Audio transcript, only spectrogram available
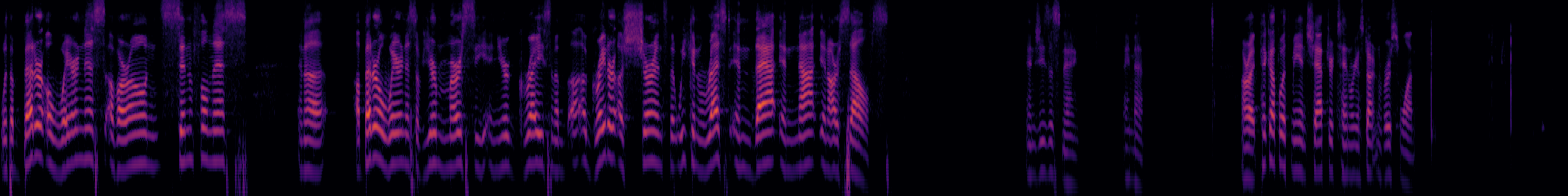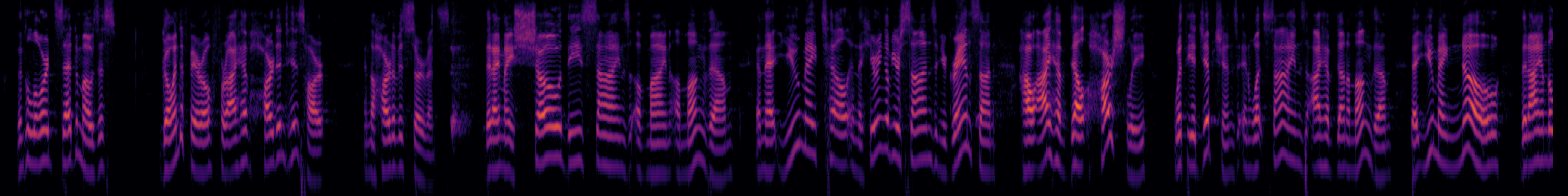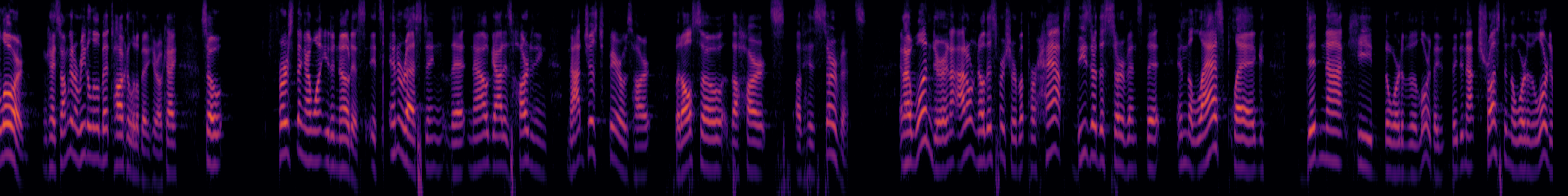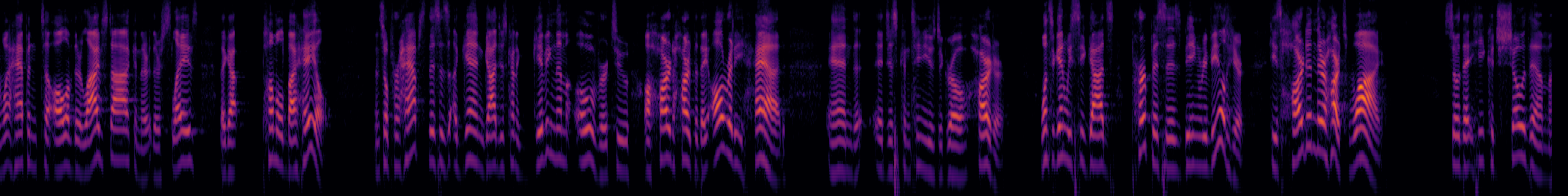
with a better awareness of our own sinfulness and a, a better awareness of your mercy and your grace and a, a greater assurance that we can rest in that and not in ourselves. In Jesus' name, amen. All right, pick up with me in chapter 10. We're going to start in verse 1. Then the Lord said to Moses, Go into Pharaoh, for I have hardened his heart and the heart of his servants, that I may show these signs of mine among them, and that you may tell in the hearing of your sons and your grandson how I have dealt harshly with the Egyptians and what signs I have done among them, that you may know that I am the Lord. Okay, so I'm going to read a little bit, talk a little bit here, okay? So, first thing I want you to notice it's interesting that now God is hardening not just Pharaoh's heart, but also the hearts of his servants. And I wonder, and I don't know this for sure, but perhaps these are the servants that in the last plague did not heed the word of the Lord. They, they did not trust in the word of the Lord. And what happened to all of their livestock and their, their slaves? They got pummeled by hail. And so perhaps this is, again, God just kind of giving them over to a hard heart that they already had, and it just continues to grow harder. Once again, we see God's purposes being revealed here. He's hardened their hearts. Why? So that He could show them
